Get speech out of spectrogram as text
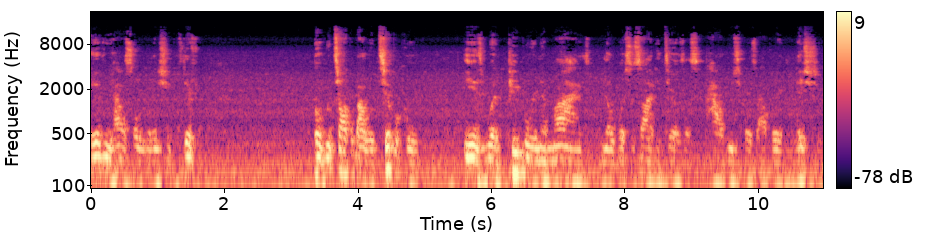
every household relationship is different. But we talk about what typical is what people in their minds, you know, what society tells us how we're supposed to operate in relationships.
